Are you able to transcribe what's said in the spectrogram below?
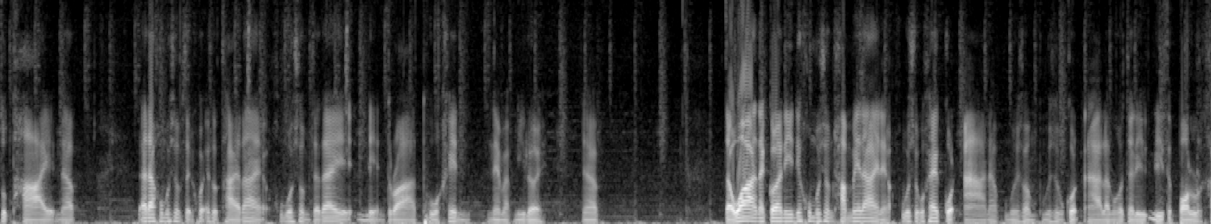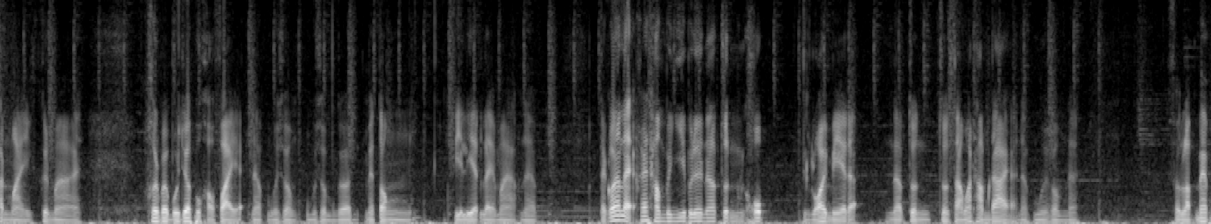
สุดท้ายนะครับและถ้าคุณผู้ชมเสร็จเควสสุดท้ายได้คุณผู้ชมจะได้เหรียญตราโทเค็นในแบบนี้เลยนะครับแต่ว่าในกรณีที่คุณผู้ชมทำไม่ได้เนี่ยคุณผู้ชมก็แค่กด R นะครับคุณผู้ชมคุณผู้ชมกด R แล้วมันก็จะรีสปอนรถคันใหม่ขึ้นมาขึ้นไปบนยอดภูเขาไฟนะครับคุณผู้ชมคุณผู้ชมก็ไม่ต้องซีเรียสอะไรมากนะครับ แต่ก็นั่นแหละแค่ทำไปงี้ไปเรื่อยนะครับจนครบ100เมตรอะนะครับจนจนสามารถทำได้อะนะคุณผู้ชมนะสำหรับแมป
